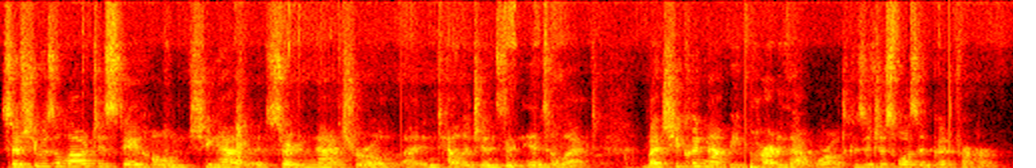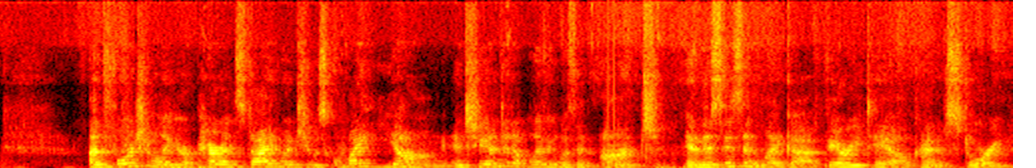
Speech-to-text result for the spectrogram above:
So she was allowed to stay home. She had a sort of natural uh, intelligence and intellect, but she could not be part of that world because it just wasn't good for her. Unfortunately, her parents died when she was quite young, and she ended up living with an aunt. And this isn't like a fairy tale kind of story.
